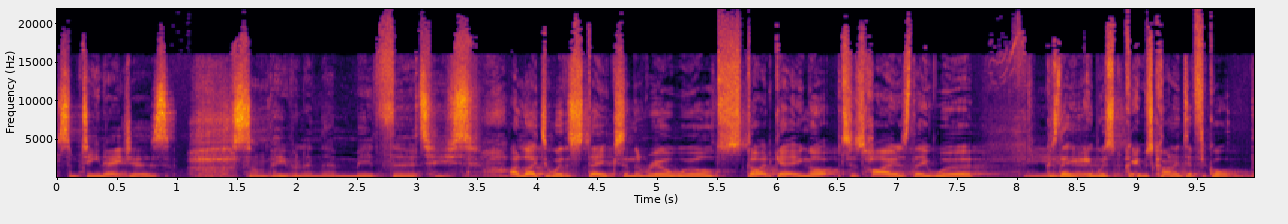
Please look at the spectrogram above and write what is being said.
some teenagers, some people in their mid thirties. I liked it where the stakes in the real world started getting upped as high as they were. Because it was it was kind of difficult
